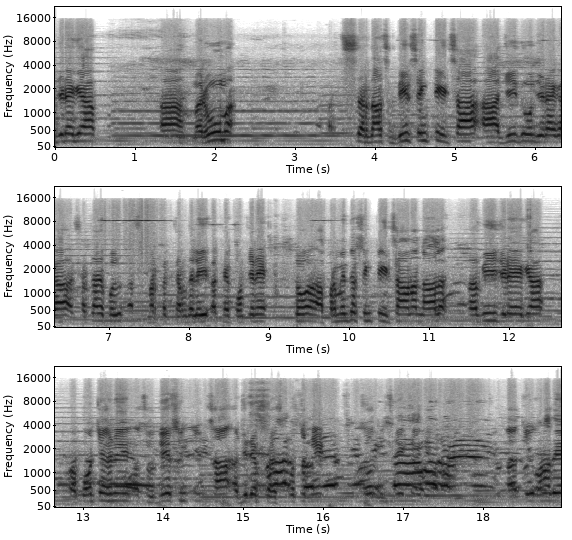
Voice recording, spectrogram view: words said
ਜਿਹੜੇ ਹੈਗੇ ਆ ਮਰਹੂਮ ਸਰਦਾਰ ਸੁਖਦੀਪ ਸਿੰਘ ਢੀਂਡਸਾ ਜੀ ਨੂੰ ਜਿਹੜਾ ਹੈਗਾ ਸ਼ਰਧਾ ਦੇ ਫੁੱਲ ਸਮਰਪਿਤ ਕਰਨ ਦੇ ਲਈ ਇੱਥੇ ਪਹੁੰਚੇ ਨੇ। ਤੋ ਪਰਮਿੰਦਰ ਸਿੰਘ ਢੀਂਡਸਾ ਉਹਨਾਂ ਨਾਲ ਵੀ ਜਿਹੜੇ ਹੈਗਾ ਅ, ਪਹੁੰਚੇ ਹੋਏ ਨੇ ਸੁਖਦੇਵ ਸਿੰਘ ਅ, ਜਿਹਦੇ ਪੁੱਤਰ ਨੇ। ਸੋ ਤੁਸੀਂ ਦੇਖ ਸਕਦੇ ਕਿ ਉਹਨਾਂ ਦੇ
